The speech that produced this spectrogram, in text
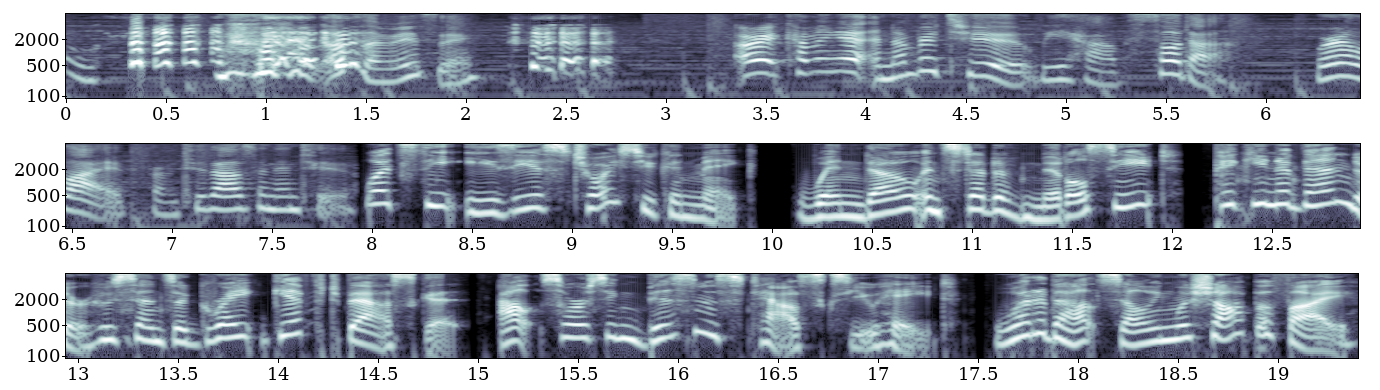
Woo. That's amazing. All right, coming in at number two, we have Soda. We're Alive from 2002. What's the easiest choice you can make? Window instead of middle seat? Picking a vendor who sends a great gift basket? Outsourcing business tasks you hate? What about selling with Shopify?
